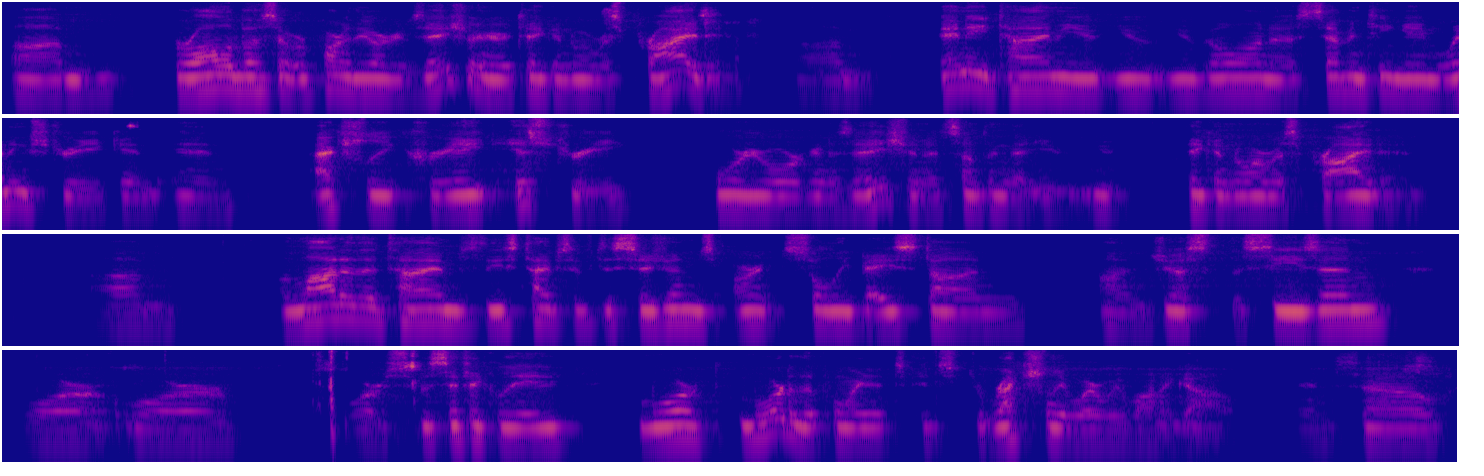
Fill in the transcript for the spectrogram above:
um, for all of us that were part of the organization are going to take enormous pride in. Um, anytime you you you go on a 17 game winning streak and and actually create history for your organization. It's something that you, you take enormous pride in. Um, a lot of the times, these types of decisions aren't solely based on on just the season or or or specifically more more to the point it's it's directionally where we want to go. And so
